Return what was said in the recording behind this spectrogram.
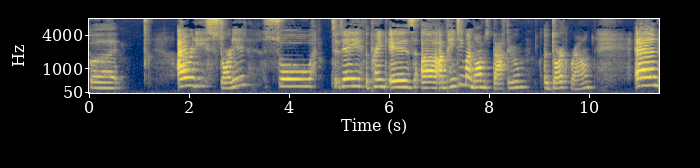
but I already started. So today the prank is uh, I'm painting my mom's bathroom a dark brown and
